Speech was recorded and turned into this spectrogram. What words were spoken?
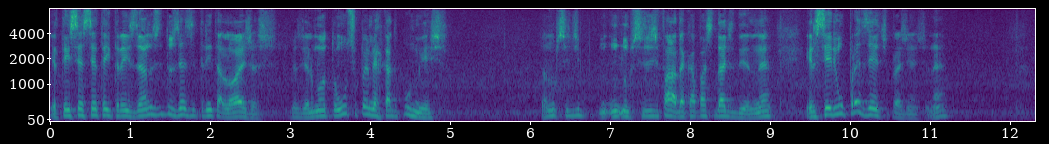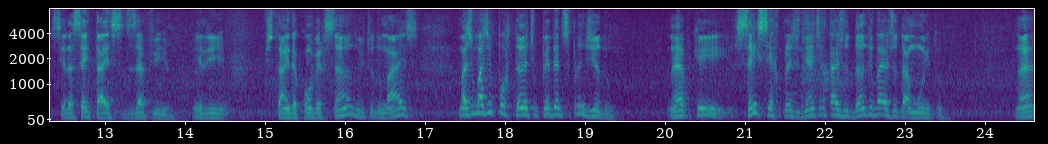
Ele tem 63 anos e 230 lojas. Dizer, ele montou um supermercado por mês. Então não precisa, de, não precisa de falar da capacidade dele, né? Ele seria um presente para a gente, né? Se ele aceitar esse desafio. Ele está ainda conversando e tudo mais. Mas o mais importante, o Pedro é desprendido né? Porque sem ser presidente ele está ajudando e vai ajudar muito, né?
